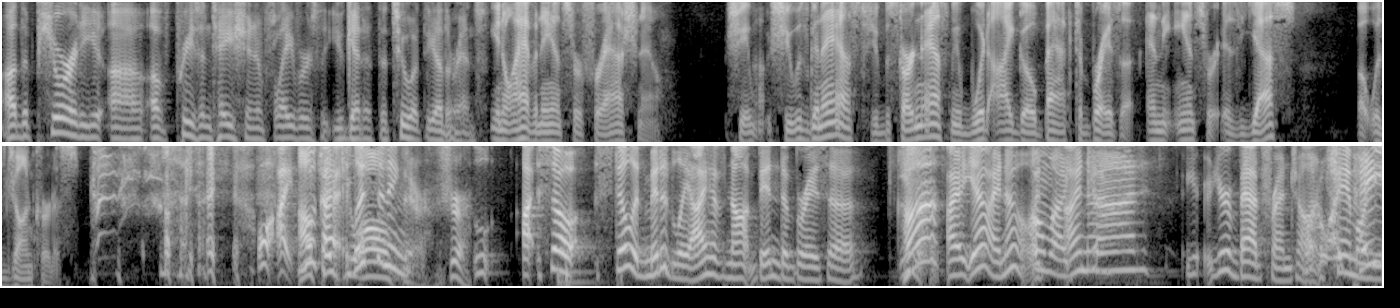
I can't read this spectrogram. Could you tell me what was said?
uh, the purity uh, of presentation and flavors that you get at the two at the other ends. You know, I have an answer for Ash now. She she was going to ask. She was starting to ask me, would I go back to Brezza? And the answer is yes, but with John Curtas. Well, I I'll look, take I, you listening. all there. Sure. Uh, so, still, admittedly, I have not been to Brezza. either. Huh? I yeah, I know. Oh I, my I know. God! You're, you're a bad friend, John. What do Shame I pay on you.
